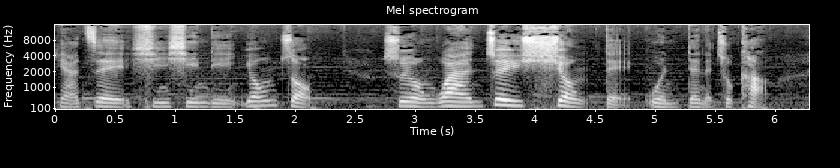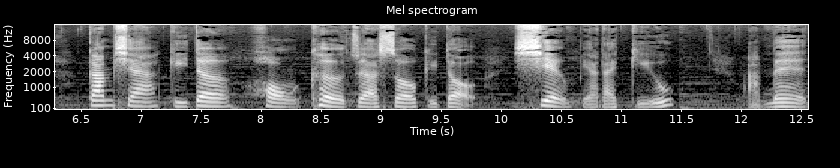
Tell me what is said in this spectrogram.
现在新心灵永壮，使用阮最上帝稳定的出口。感谢基督奉靠主耶稣基督性命来求，阿门。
